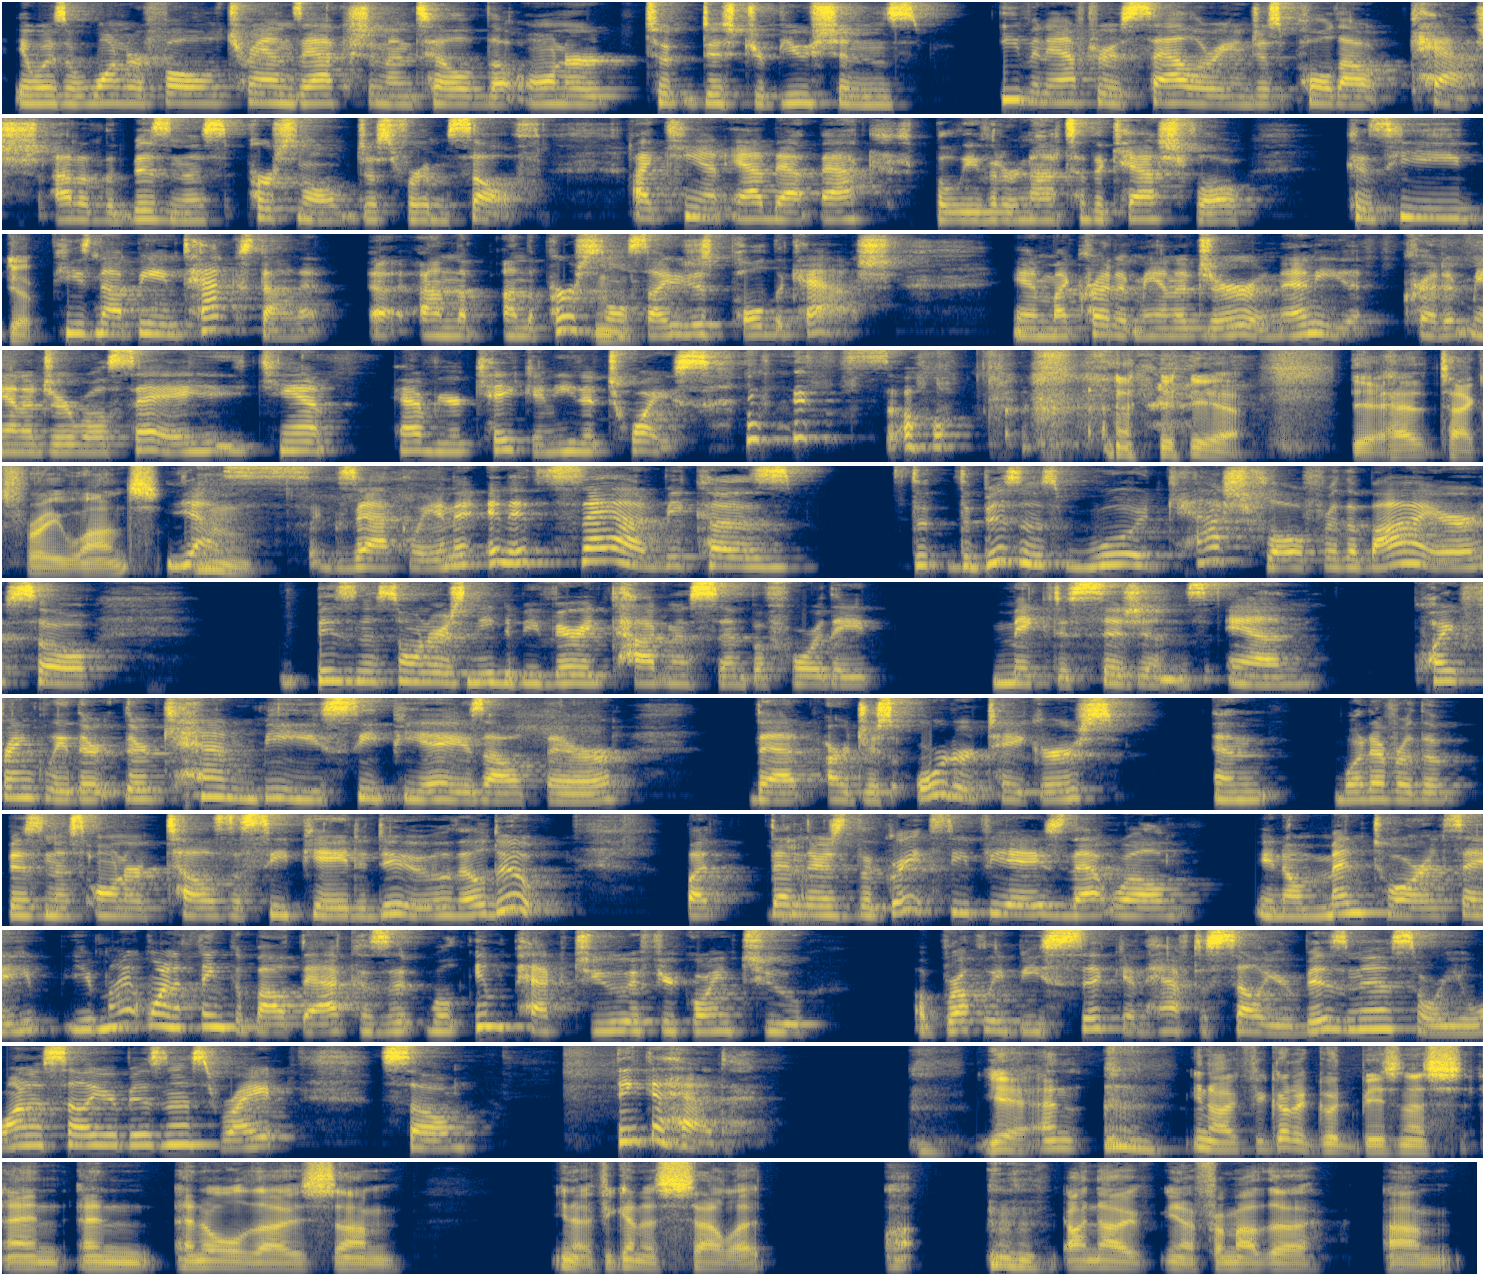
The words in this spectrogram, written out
It was a wonderful transaction until the owner took distributions even after his salary and just pulled out cash out of the business, personal, just for himself. I can't add that back, believe it or not, to the cash flow because he yep. he's not being taxed on it uh, on the on the personal mm. side. He just pulled the cash. And my credit manager and any credit manager will say you can't have your cake and eat it twice. so yeah, yeah, had it tax free once. Yes, mm. exactly, and it, and it's sad because the the business would cash flow for the buyer, so business owners need to be very cognizant before they make decisions and quite frankly there there can be CPAs out there that are just order takers and whatever the business owner tells the CPA to do, they'll do. But then yeah. there's the great CPAs that will, you know, mentor and say, you, you might want to think about that because it will impact you if you're going to abruptly be sick and have to sell your business or you want to sell your business, right? So think ahead. Yeah, and you know, if you've got a good business and and and all those, um, you know, if you're going to sell it, I know, you know, from other um,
